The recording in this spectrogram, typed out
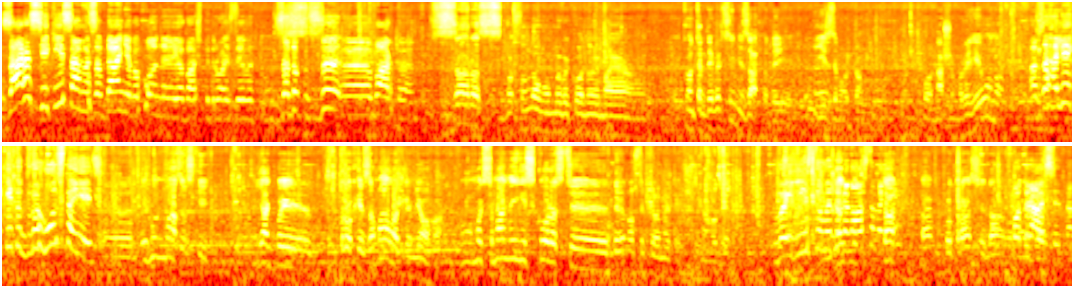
Зараз які саме завдання виконує ваш підрозділ за доп- з е, вартою? Зараз в основному ми виконуємо контрдиверсійні заходи, їздимо там по нашому регіону. А взагалі, який тут двигун стоїть? Е, Двигун Мазовський, якби трохи замало для нього. Ну, максимальна її скорость е, 90 км на годину. Ви їздили 90 на Так, ній? так, по трасі, да. По трасі, так.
